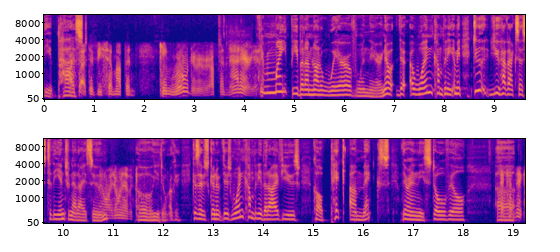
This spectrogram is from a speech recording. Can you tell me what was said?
the past. I thought there'd be some up in King Road or up in that area. There might be, but I'm not aware of one there. Now, the, uh, one company. I mean, do you have access to the internet? I assume. No, I don't have a. Oh, you don't? Okay. Because there's gonna there's one company that I've used called Pick a Mix. They're in the Stouffville. Pick Uh, a mix.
